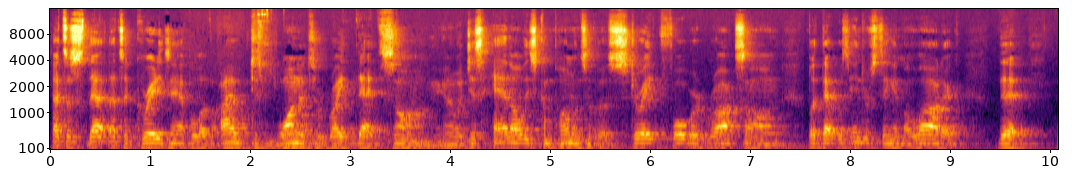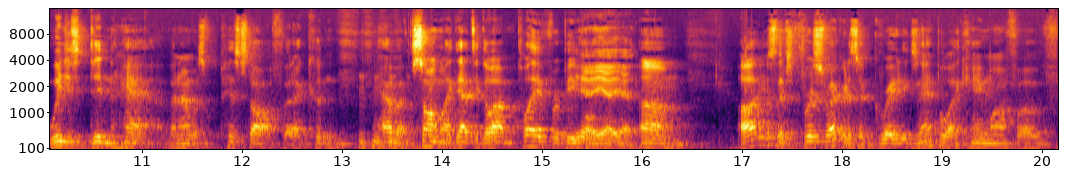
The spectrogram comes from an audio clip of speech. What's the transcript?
That's a that, that's a great example of I just wanted to write that song. You know, it just had all these components of a straightforward rock song, but that was interesting and melodic that we just didn't have, and I was pissed off that I couldn't have a song like that to go out and play for people. Yeah, yeah, yeah. Um, Audioslave's first record is a great example. I came off of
